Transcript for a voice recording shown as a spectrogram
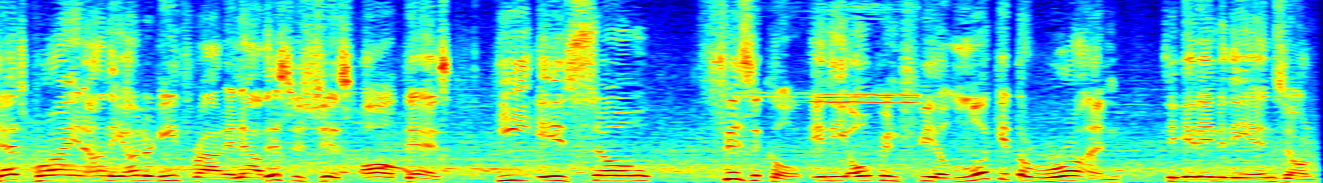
Dez Bryant on the underneath route, and now this is just all Dez. He is so physical in the open field. Look at the run to get into the end zone.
